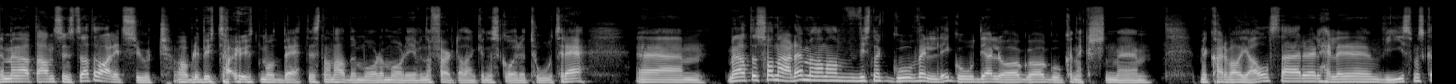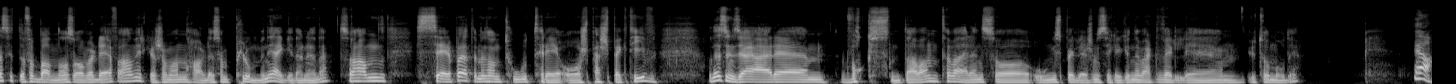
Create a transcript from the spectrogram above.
Men at han syntes det var litt surt å bli bytta ut mot Betis når han hadde mål og målgivende og følte at han kunne skåre to-tre. Um, men at det, sånn er det, men han har visstnok veldig god dialog og god connection med, med Carvalhall, så det er vel heller vi som skal sitte og forbanne oss over det, for han virker som han har det som plommen i egget der nede. Så han ser på dette med sånn to-tre års perspektiv, og det syns jeg er eh, voksent av han til å være en så ung spiller som sikkert kunne vært veldig eh, utålmodig. Ja.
